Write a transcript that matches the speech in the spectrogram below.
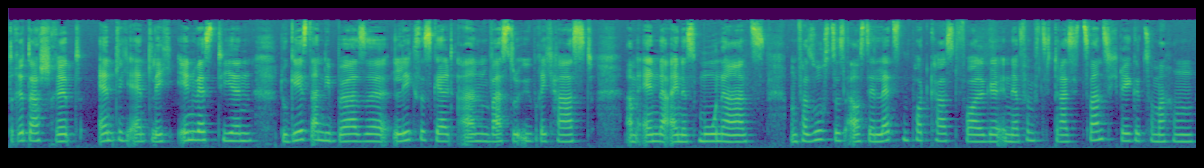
dritter Schritt, endlich, endlich investieren. Du gehst an die Börse, legst das Geld an, was du übrig hast am Ende eines Monats und versuchst es aus der letzten Podcast-Folge in der 50-30-20-Regel zu machen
